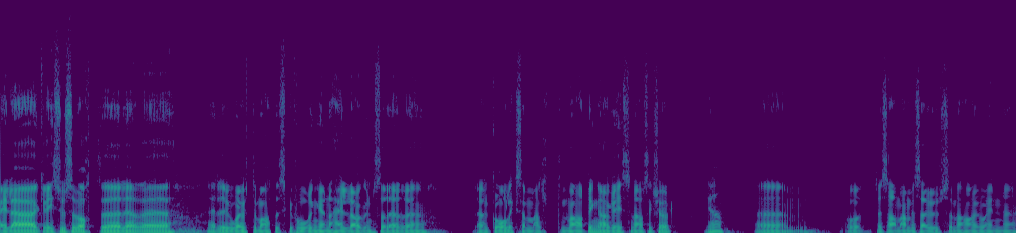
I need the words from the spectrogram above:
Hele grisehuset vårt, eh, der eh, er det jo automatiske fôring gjennom hele dagen. Så der, eh, der går liksom alt mating av grisene av seg sjøl. Ja. Um, og det samme med sauehuset. Vi har jo en uh,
